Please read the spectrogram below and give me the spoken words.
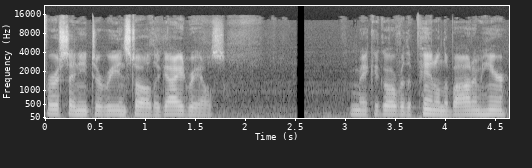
first I need to reinstall the guide rails. Make it go over the pin on the bottom here.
